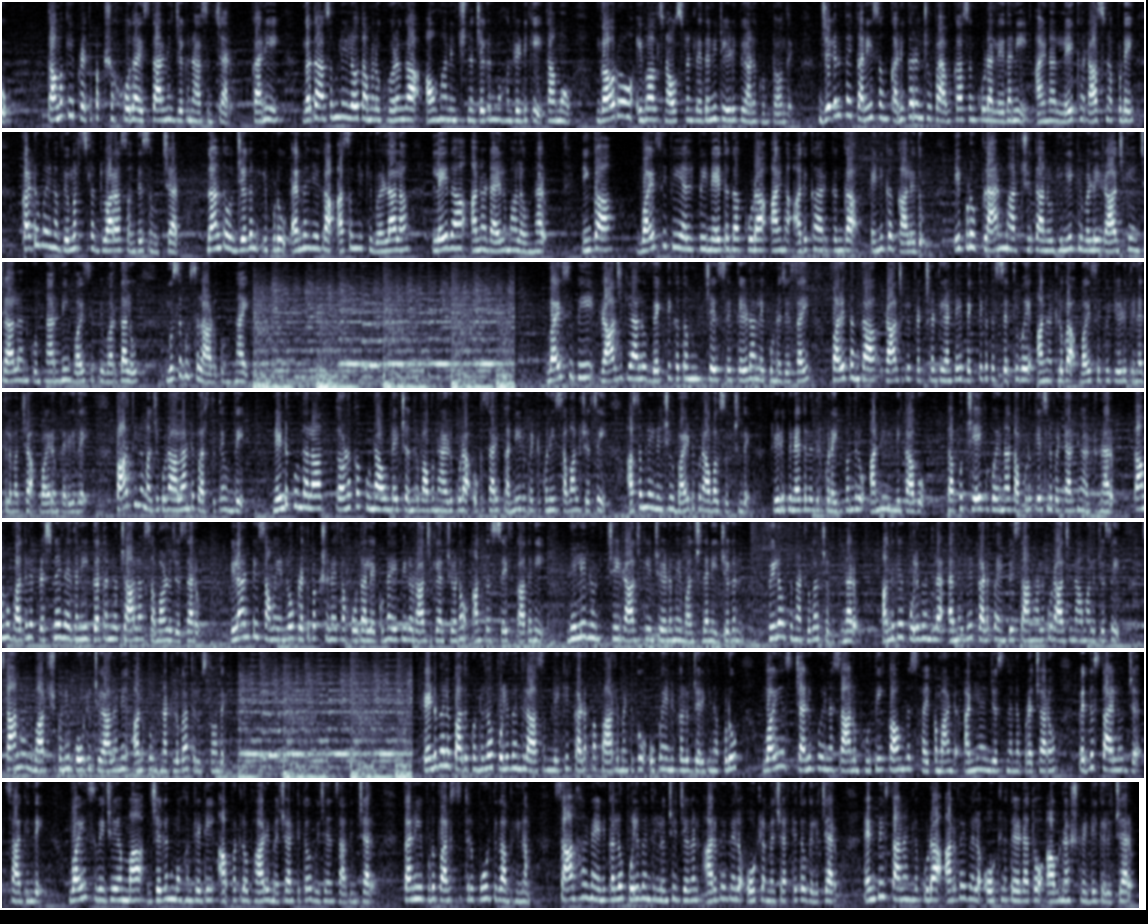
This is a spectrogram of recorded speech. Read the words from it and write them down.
తమకి ప్రతిపక్ష హోదా ఇస్తారని జగన్ ఆశించారు. కానీ గత అసెంబ్లీలో తమను ఘోరంగా అవమానించిన జగన్మోహన్ రెడ్డికి తాము గౌరవం ఇవ్వాల్సిన అవసరం లేదని టీడీపీ అనుకుంటోంది. జగన్పై కనీసం కనికరం చూపే అవకాశం కూడా లేదని ఆయన లేఖ రాసినప్పుడే కటువైన విమర్శల ద్వారా సందేశం ఇచ్చారు. దాంతో జగన్ ఇప్పుడు ఎమ్మెల్యేగా అసెంబ్లీకి వెళ్ళాలా లేదా అన్న డైలమాలో ఉన్నారు. ఇంకా వైసీపీ ఎల్పీ నేతగా కూడా ఆయన అధికారికంగా ఎన్నిక కాలేదు. ఇప్పుడు ప్లాన్ మార్చి తాను ఢిల్లీకి వెళ్ళి రాజకీయం చేయాలనుకుంటున్నారని వైసీపీ వర్గాలు గుసగుసలాడుకుంటున్నాయి. వైసీపీ రాజకీయాలు వ్యక్తిగతం చేసే తేడా లేకుండా చేశాయి. ఫలితంగా రాజకీయ ప్రత్యర్థి అంటే వ్యక్తిగత శత్రువే అన్నట్లుగా వైసీపీ టీడీపీ నేతల మధ్య వైరం పెరిగింది. పార్టీల మధ్య కూడా అలాంటి పరిస్థితే ఉంది. నిండుకుండలా తొణకకుండా ఉండే చంద్రబాబు నాయుడు కూడా ఒకసారి కన్నీరు పెట్టుకుని సవాల్ చేసి అసెంబ్లీ నుంచి బయటకు రావాల్సి వచ్చింది. టీడీపీ నేతలు ఎదుర్కొన్న ఇబ్బందులు అన్ని ఇన్ని కావు. తప్పు చేయకపోయినా తప్పుడు కేసులు పెట్టారని అంటున్నారు. తాము వదిలే ప్రశ్నే లేదని గతంలో చాలా సవాళ్ళు చేశారు. ఇలాంటి సమయంలో ప్రతిపక్ష నేత హోదా లేకుండా ఏపీలో రాజకీయాలు చేయడం అంత సేఫ్ కాదని ఢిల్లీ నుంచి రాజకీయం చేయడమే మంచిదని జగన్ ఫీల్ అవుతున్నట్లుగా చెబుతున్నారు. అందుకే పులివెందుల ఎమ్మెల్యే కడప ఎంపీ స్థానాలకు రాజీనామాలు చేసి స్థానాలు మార్చుకుని పోటీ చేయాలని అనుకుంటున్నట్లుగా తెలుస్తోంది. రెండు వేల పదకొండులో పులివెందుల అసెంబ్లీకి కడప పార్లమెంటుకు ఉప ఎన్నికలు జరిగినప్పుడు వైఎస్ చనిపోయిన సానుభూతి కాంగ్రెస్ హైకమాండ్ అన్యాయం చేసిందన్న ప్రచారం పెద్ద స్థాయిలో జ- సాగింది. వైఎస్ విజయమ్మ జగన్మోహన్ రెడ్డి అప్పట్లో భారీ మెజారిటీతో విజయం సాధించారు. కానీ ఇప్పుడు పరిస్థితులు పూర్తిగా భిన్నం. సాధారణ ఎన్నికల్లో పులివెందుల నుంచి జగన్ అరవై వేల ఓట్ల మెజారిటీతో గెలిచారు. ఎంపీ స్థానంలో కూడా అరవై వేల ఓట్ల తేడాతో అవినాష్ రెడ్డి గెలిచారు.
